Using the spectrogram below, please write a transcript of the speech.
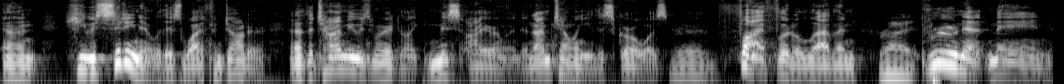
and he was sitting there with his wife and daughter. And at the time, he was married to like Miss Ireland, and I'm telling you, this girl was five foot eleven, Right. brunette mane,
